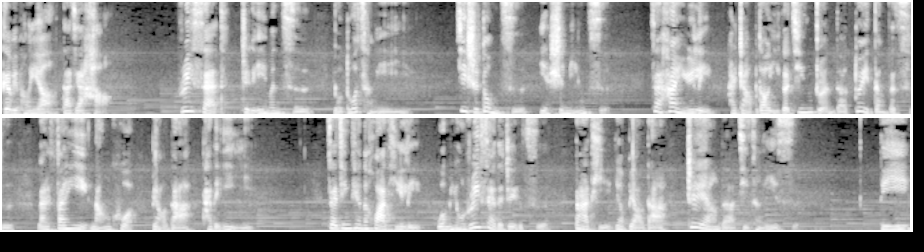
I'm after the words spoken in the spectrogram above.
各位朋友，大家好。Reset 这个英文词有多层意义，既是动词也是名词，在汉语里还找不到一个精准的对等的词来翻译囊括表达它的意义。在今天的话题里，我们用 reset 这个词，大体要表达这样的几层意思：第一，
